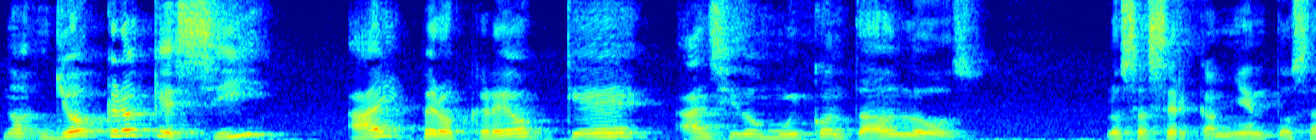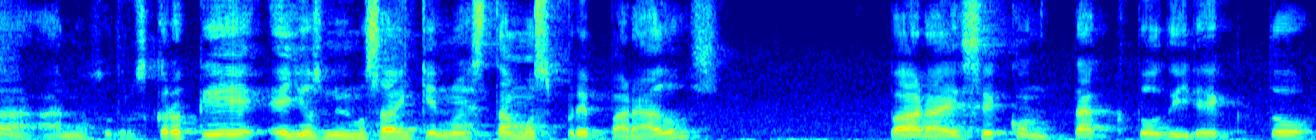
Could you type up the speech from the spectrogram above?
No, yo creo que sí hay, pero creo que han sido muy contados los, los acercamientos a, a nosotros. Creo que ellos mismos saben que no estamos preparados para ese contacto directo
